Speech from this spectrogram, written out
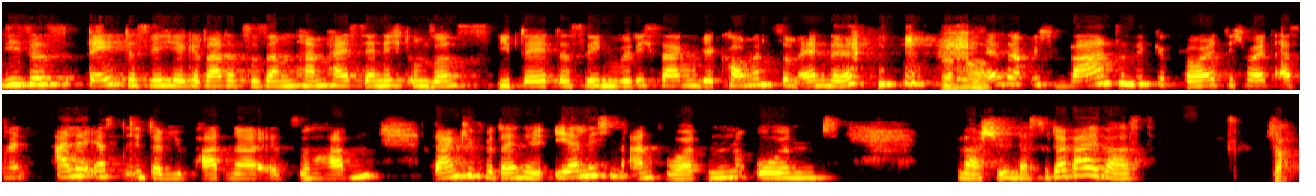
dieses Date, das wir hier gerade zusammen haben, heißt ja nicht umsonst Speed Date, deswegen würde ich sagen, wir kommen zum Ende. Ja. Es hat mich wahnsinnig gefreut, dich heute als meinen allerersten Interviewpartner äh, zu haben. Danke für deine ehrlichen Antworten und war schön, dass du dabei warst. Ja,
